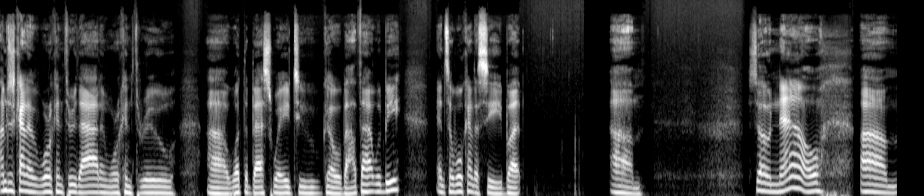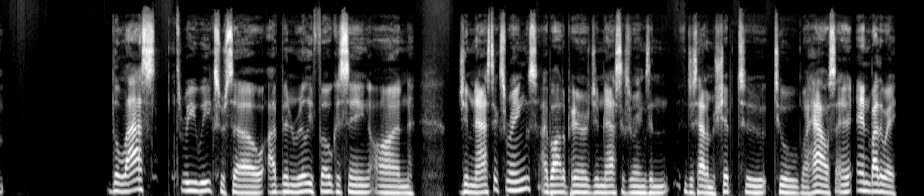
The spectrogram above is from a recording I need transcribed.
I'm just kind of working through that and working through uh, what the best way to go about that would be. And so we'll kind of see. But um, so now, um, the last three weeks or so, I've been really focusing on gymnastics rings. I bought a pair of gymnastics rings and just had them shipped to to my house. And and by the way,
